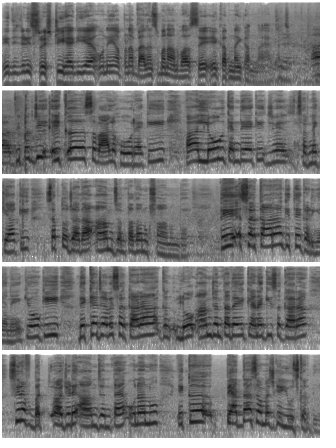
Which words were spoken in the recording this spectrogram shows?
ਇਹਦੀ ਜਿਹੜੀ ਸ੍ਰਿਸ਼ਟੀ ਹੈਗੀ ਹੈ, ਉਹਨੇ ਆਪਣਾ ਬੈਲੈਂਸ ਬਣਾਉਣ ਵਾਸਤੇ ਇਹ ਕਰਨਾ ਹੀ ਕਰਨਾ ਹੈਗਾ ਦੀਪਕ ਜੀ, ਇੱਕ ਸਵਾਲ ਹੋਰ ਹੈ ਕਿ ਲੋਕ ਕਹਿੰਦੇ ਆ ਕਿ ਜਿਵੇਂ ਸਰ ਨੇ ਕਿਹਾ ਕਿ ਸਭ ਤੋਂ ਜ਼ਿਆਦਾ ਆਮ ਜਨਤਾ ਦਾ ਨੁਕਸਾਨ ਹੁੰਦਾ ਹੈ। ਤੇ ਸਰਕਾਰਾਂ ਕਿੱਥੇ ਖੜੀਆਂ ਨੇ? ਕਿਉਂਕਿ ਦੇਖਿਆ ਜਾਵੇ ਸਰਕਾਰਾਂ ਗ- ਲੋਕ ਆਮ ਜਨਤਾ ਦਾ ਇਹ ਕਹਿਣਾ ਕਿ ਸਰਕਾਰਾਂ ਸਿਰਫ ਬੱਚ- ਅ, ਜਿਹੜੇ ਆਮ ਜਨਤਾ ਹੈ ਉਹਨਾਂ ਨੂੰ ਇੱਕ ਪਿਆਦਾ ਸਮਝ ਕੇ ਯੂਜ਼ ਕਰਦੀਆਂ।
